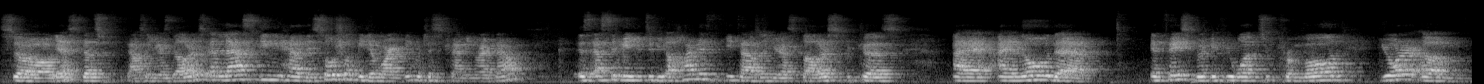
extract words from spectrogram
So yes, that's 1,000 US dollars. And lastly, we have the social media marketing, which is trending right now, is estimated to be 150,000 US dollars because I, I know that in Facebook, if you want to promote your um,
